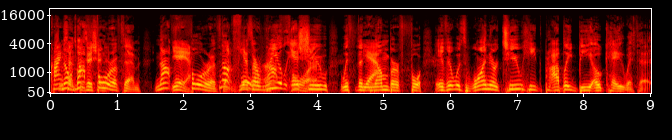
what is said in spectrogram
Crying No, Son's not position. four of them. Not Yeah, yeah. four of them. Not He has a real issue with the Yeah. number four. If it was one or two, he'd probably be okay with it.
